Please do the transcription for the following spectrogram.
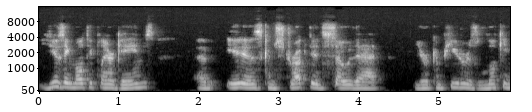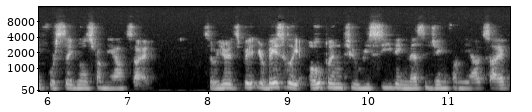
using multiplayer games, um, it is constructed so that your computer is looking for signals from the outside. So you're you're basically open to receiving messaging from the outside,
